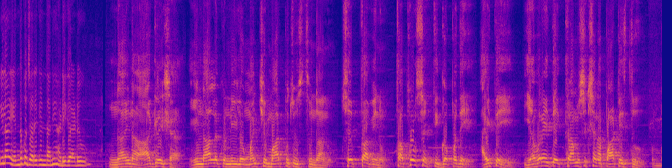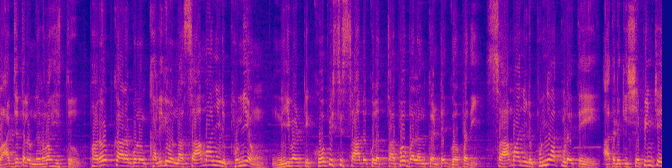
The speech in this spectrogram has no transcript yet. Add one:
ఇలా ఎందుకు జరిగిందని అడిగాడు. నాయన ఆగ్రేష ఈనాళ్ళకు నీలో మంచి మార్పు చూస్తున్నాను. చెప్తా విను. తపోశక్తి గొప్పదే. అయితే ఎవరైతే క్రమశిక్షణ పాటిస్తూ బాధ్యతలు నిర్వహిస్తూ పరోపకార గుణం కలిగి ఉన్న సామాన్యుడి పుణ్యం నీ వంటి కోపిష్టి సాధకుల తపోబలం కంటే గొప్పది. సామాన్యుడు పుణ్యాత్ముడైతే అతడికి శపించే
